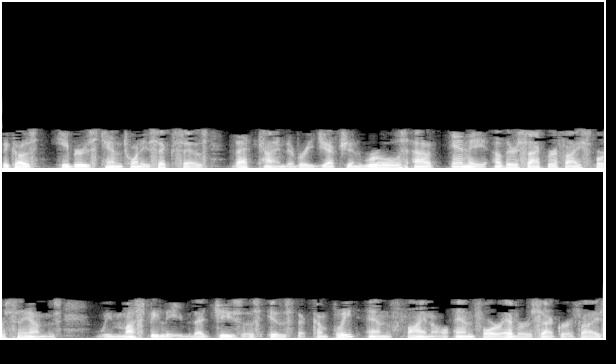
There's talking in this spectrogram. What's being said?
because Hebrews 10:26 says that kind of rejection rules out any other sacrifice for sins. We must believe that Jesus is the complete and final and forever sacrifice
